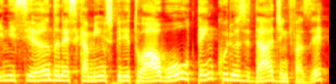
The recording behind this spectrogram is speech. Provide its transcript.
iniciando nesse caminho espiritual ou têm curiosidade em fazer.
